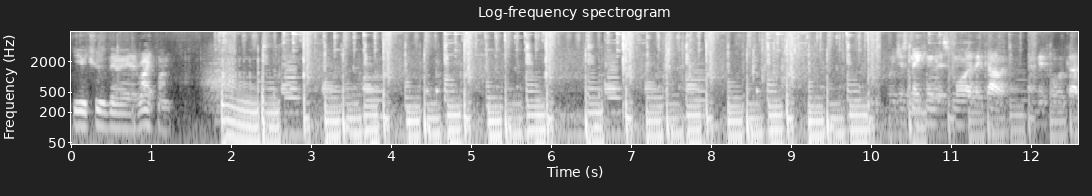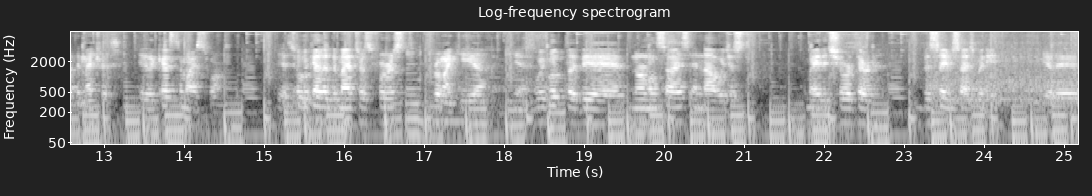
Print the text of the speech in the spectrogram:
You choose the right one. We're just making this smaller the color and before we got the mattress. Yeah, the customized one. Yeah, So we got the mattress first. from IKEA. Yeah, we got the, the normal size and now we just made it shorter, the same size we need. Yeah, the,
